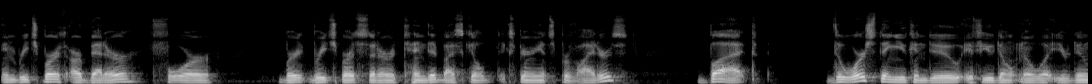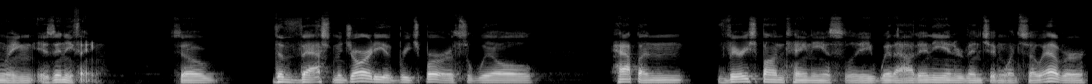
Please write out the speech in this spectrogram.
in breech birth are better for bre- breech births that are attended by skilled, experienced providers. But the worst thing you can do if you don't know what you're doing is anything. So the vast majority of breech births will happen very spontaneously without any intervention whatsoever.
